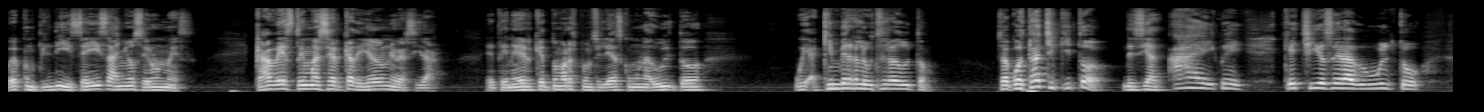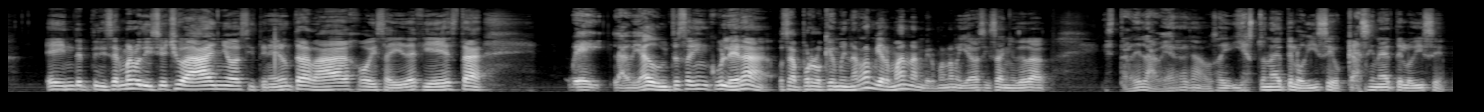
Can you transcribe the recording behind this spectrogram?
Voy a cumplir 16 años en un mes. Cada vez estoy más cerca de ir a la universidad. De tener que tomar responsabilidades como un adulto. Güey, ¿a quién verga le gusta ser adulto? O sea, cuando estaba chiquito, decías, ay, güey, qué chido ser adulto. E independizarme a los 18 años y tener un trabajo y salir de fiesta Güey, la vida adulta está bien culera. O sea, por lo que me narra mi hermana, mi hermana me lleva 6 años de edad, está de la verga. O sea, y esto nadie te lo dice, o casi nadie te lo dice.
